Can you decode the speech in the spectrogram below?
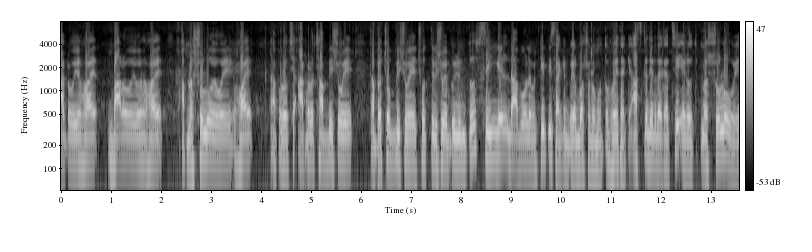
আট ওয়ে হয়। বারো ওয়ে হয়, আপনার ষোলো ওয়ে হয়, তারপর হচ্ছে আঠারো, ছাব্বিশ ওয়ে তারপর চব্বিশ ওয়ে ছত্রিশ ওয়ে পর্যন্ত সিঙ্গেল ডাবল এবং টিপি সার্কিট ব্রেকার বসানোর মতো হয়ে থাকে। আজকে যেটা দেখাচ্ছি, এটা হচ্ছে আপনার ষোলো ওয়ে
